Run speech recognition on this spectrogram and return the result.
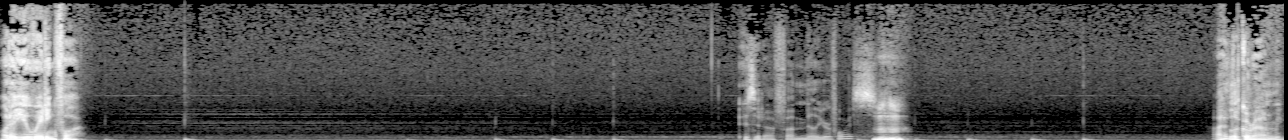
What are you waiting for? Is it a familiar voice? Mm-hmm. I look around me.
